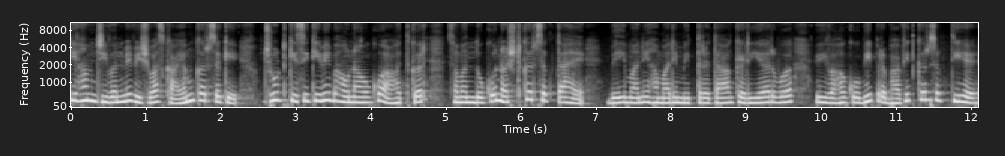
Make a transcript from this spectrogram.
कि हम जीवन में विश्वास कायम कर सके। झूठ किसी की भी भावनाओं को आहत कर, संबंधों को नष्ट कर सकता है। बेईमानी हमारी मित्रता, करियर व विवाह को भी प्रभावित कर सकती है।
